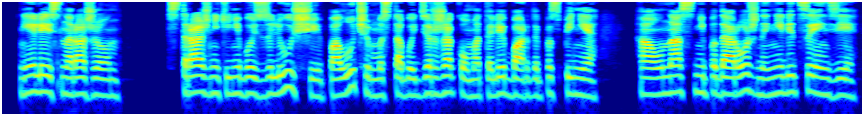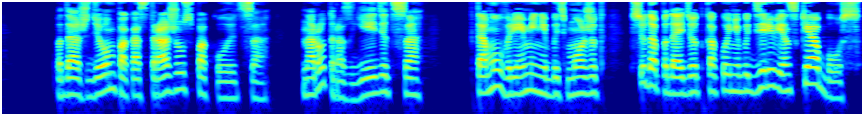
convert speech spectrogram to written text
— «не лезь на рожон. Стражники, небось, злющие, получим мы с тобой держаком от алебарды по спине, а у нас ни подорожной, ни лицензии. Подождем, пока стражи успокоятся. Народ разъедется. К тому времени, быть может, сюда подойдет какой-нибудь деревенский обоз.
